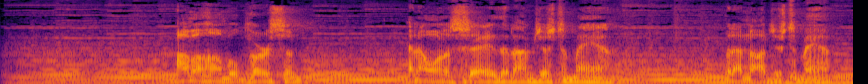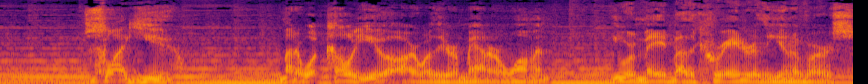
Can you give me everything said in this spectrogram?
I'm a humble person, and I want to say that I'm just a man, but I'm not just a man. Just like you, no matter what color you are, whether you're a man or a woman, you were made by the creator of the universe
